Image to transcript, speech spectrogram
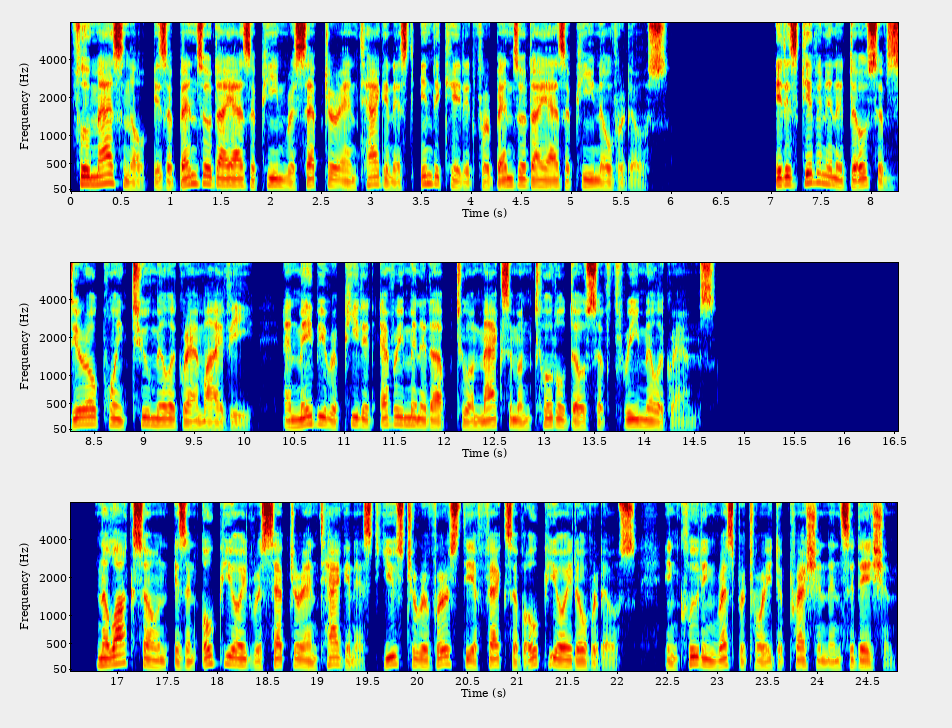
Flumazenil is a benzodiazepine receptor antagonist indicated for benzodiazepine overdose. It is given in a dose of 0.2 mg IV and may be repeated every minute up to a maximum total dose of 3 mg. Naloxone is an opioid receptor antagonist used to reverse the effects of opioid overdose, including respiratory depression and sedation.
